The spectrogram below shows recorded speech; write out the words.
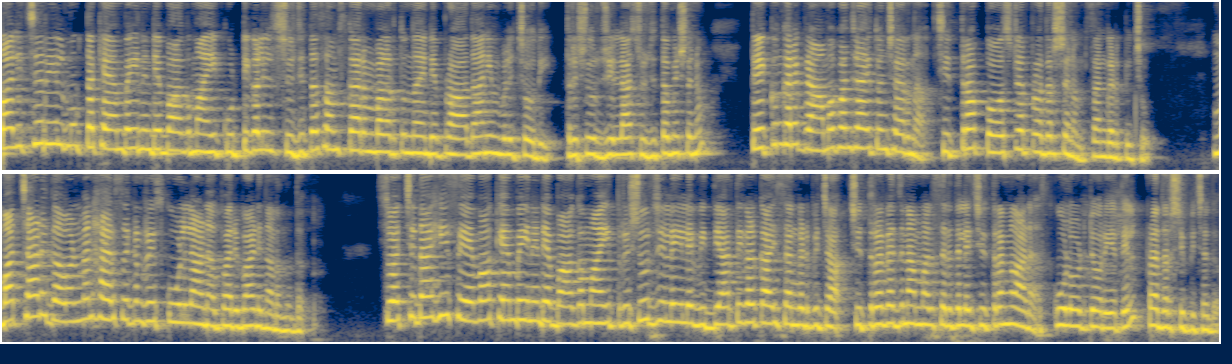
വലിച്ചെറിയൽ മുക്ത ക്യാമ്പയിനിന്റെ ഭാഗമായി കുട്ടികളിൽ ശുചിത്വ സംസ്കാരം വളർത്തുന്നതിന്റെ പ്രാധാന്യം വിളിച്ചോതി. തൃശൂർ ജില്ലാ ശുചിത്വ മിഷനും തേക്കുംകര ഗ്രാമപഞ്ചായത്തും ചേർന്ന് ചിത്ര പോസ്റ്റർ പ്രദർശനം സംഘടിപ്പിച്ചു. മച്ചാട് ഗവൺമെന്റ് ഹയർ സെക്കൻഡറി സ്കൂളിലാണ് പരിപാടി നടന്നത്. സ്വച്ഛതാ ഹി സേവാ ക്യാമ്പയിനിന്റെ ഭാഗമായി തൃശൂർ ജില്ലയിലെ വിദ്യാർത്ഥികൾക്കായി സംഘടിപ്പിച്ച ചിത്രരചനാ മത്സരത്തിലെ ചിത്രങ്ങളാണ് സ്കൂൾ ഓഡിറ്റോറിയത്തിൽ പ്രദർശിപ്പിച്ചത്.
